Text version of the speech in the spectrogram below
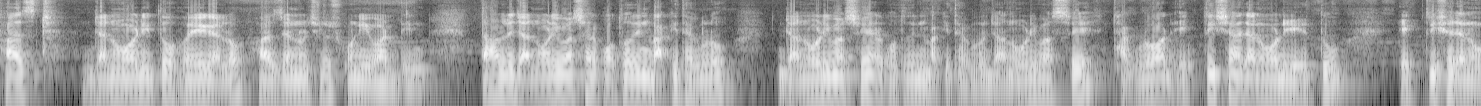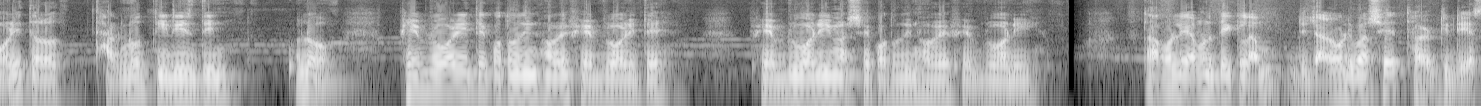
ফার্স্ট জানুয়ারি তো হয়ে গেল ফার্স্ট জানুয়ারি ছিল শনিবার দিন। তাহলে জানুয়ারি মাসে আর কতদিন বাকি থাকল? জানুয়ারি মাসে আর কতদিন বাকি থাকল? জানুয়ারি মাসে থাকল আর একত্রিশে জানুয়ারি যেহেতু, একত্রিশে জানুয়ারি তাহলে থাকল তিরিশ দিন, হলো? ফেব্রুয়ারিতে কতদিন হবে ফেব্রুয়ারিতে? ফেব্রুয়ারি মাসে কতদিন হবে ফেব্রুয়ারি? তাহলে আমরা দেখলাম যে জানুয়ারি মাসে থার্টি ডেজ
